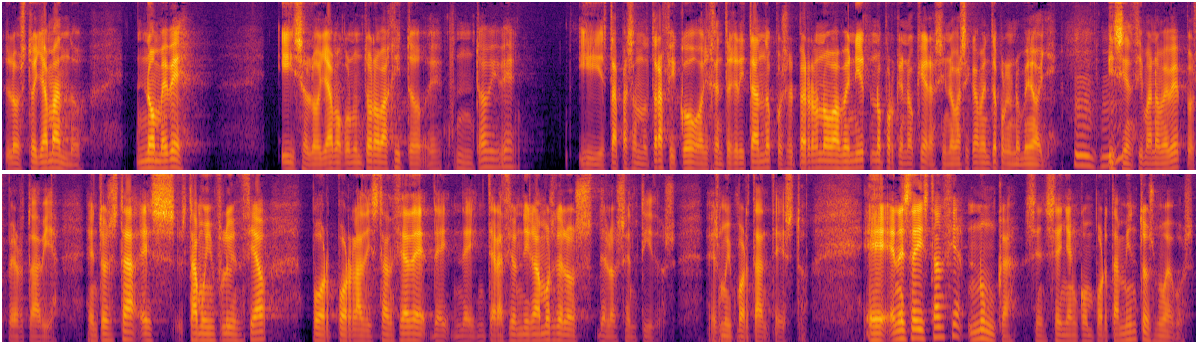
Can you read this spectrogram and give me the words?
lo estoy llamando, no me ve, y se lo llamo con un tono bajito, eh, Toby, ven, y está pasando tráfico o hay gente gritando, pues el perro no va a venir no porque no quiera, sino básicamente porque no me oye. Y si encima no me ve, pues peor todavía. Entonces está, es, está muy influenciado por, por la distancia de, de- de interacción, digamos, de los, de los sentidos. Es muy importante esto. Eh, en esta distancia nunca se enseñan comportamientos nuevos.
